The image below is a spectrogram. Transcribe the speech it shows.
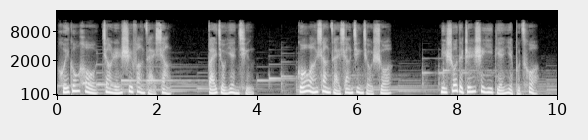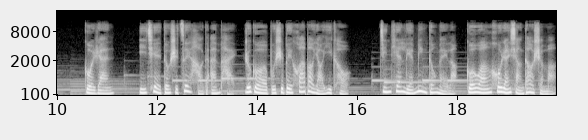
回宫后叫人释放宰相，摆酒宴请。国王向宰相敬酒说：“你说的真是一点也不错。果然，一切都是最好的安排。如果不是被花豹咬一口，今天连命都没了。”国王忽然想到什么。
